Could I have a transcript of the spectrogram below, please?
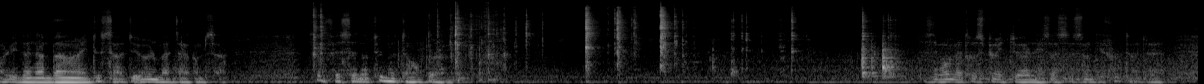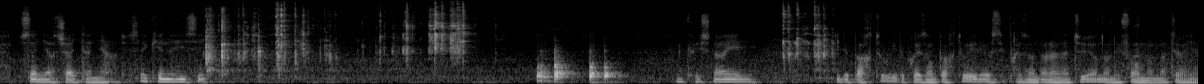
on lui donne un bain et tout ça, tu vois, le matin comme ça. On fait ça dans tous nos temples. C'est mon maître spirituel et ça, ce sont des photos de, du Seigneur Chaitanya, tu sais, qui est né ici. Mais Krishna, il, il est partout, il est présent partout, il est aussi présent dans la nature, dans les formes matérielles.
